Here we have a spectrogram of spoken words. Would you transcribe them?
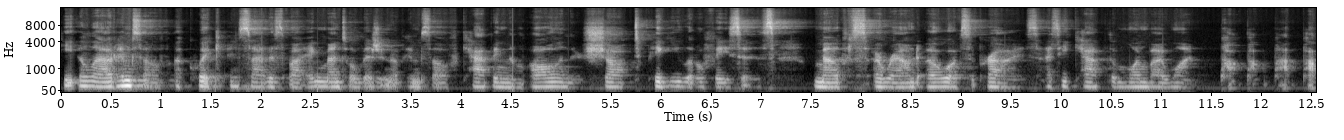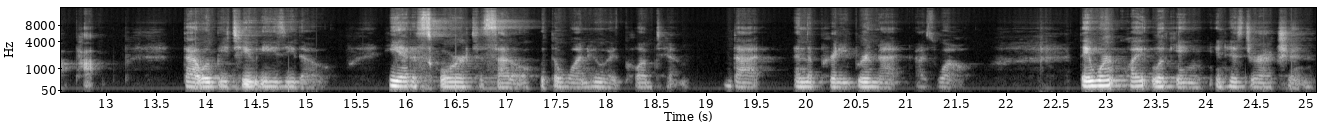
He allowed himself a quick and satisfying mental vision of himself capping them all in their shocked, piggy little faces, mouths a round O of surprise as he capped them one by one. Pop, pop, pop, pop, pop. That would be too easy, though. He had a score to settle with the one who had clubbed him, that and the pretty brunette as well. They weren't quite looking in his direction.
